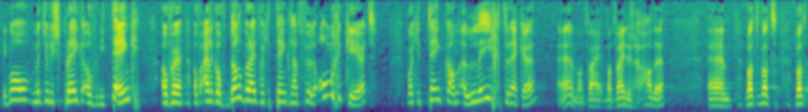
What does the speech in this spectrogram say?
Ik wil met jullie spreken over die tank, over, over eigenlijk over dankbaarheid wat je tank laat vullen. Omgekeerd, wat je tank kan leegtrekken, hè, wat, wij, wat wij dus hadden, eh, wat, wat, wat,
